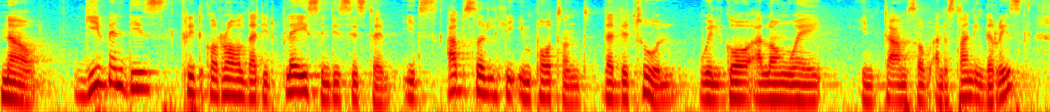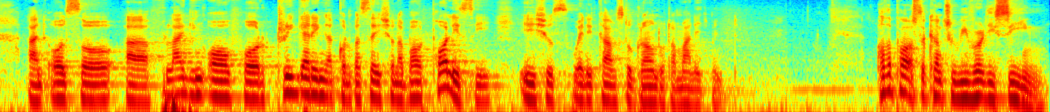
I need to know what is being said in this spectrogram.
Now, given this critical role that it plays in this system, it's absolutely important that the tool will go a long way in terms of understanding the risk and also uh, flagging off or triggering a conversation about policy issues when it comes to groundwater management. Other parts of the country, we've already seen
